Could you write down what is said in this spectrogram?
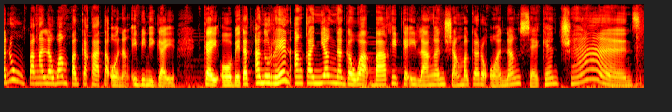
anong pangalawang pagkakataon ang ibinigay kay Obet at ano rin ang kanyang nagawa bakit kailangan siyang magkaroon ng second chance.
